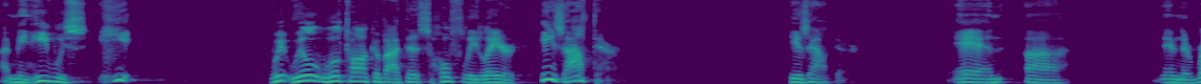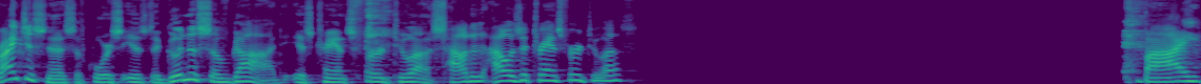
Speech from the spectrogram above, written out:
I mean, he was, he, we, will we'll talk about this hopefully later. He's out there. He's out there. And, uh, and the righteousness, of course, is the goodness of God is transferred to us. How, did, how is it transferred to us? By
